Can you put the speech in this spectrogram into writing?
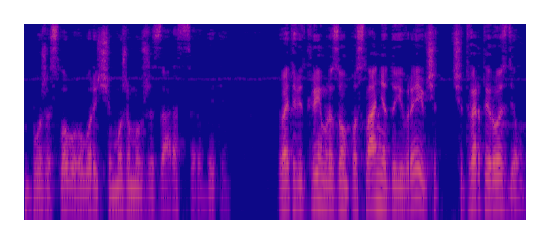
Боже Слово говорить, що можемо вже зараз це робити. Давайте відкриємо разом послання до євреїв, четвертий розділ.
